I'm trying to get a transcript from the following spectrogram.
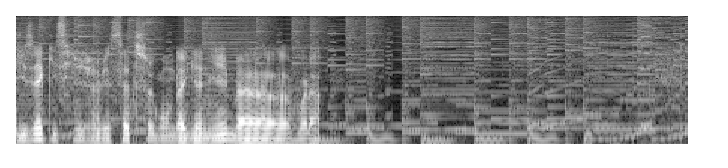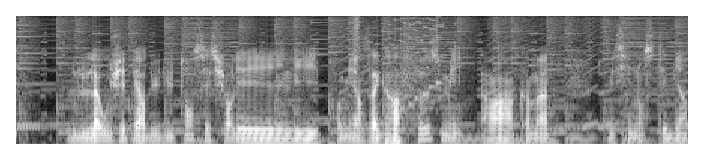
disais qu'ici j'avais 7 secondes à gagner, bah voilà. Là où j'ai perdu du temps, c'est sur les, premières agrafeuses, mais... Ah, come on. Mais sinon, c'était bien.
